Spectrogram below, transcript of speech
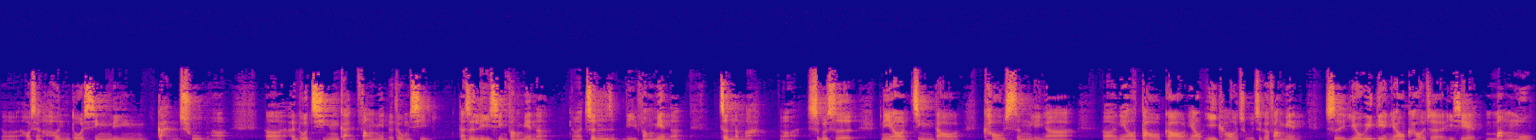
呃，好像很多心灵感触啊，呃，很多情感方面的东西。但是理性方面呢？啊，真理方面呢？真的吗？啊，是不是你要进到靠圣灵啊？啊，你要祷告，你要依靠主这个方面？是有一点要靠着一些盲目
